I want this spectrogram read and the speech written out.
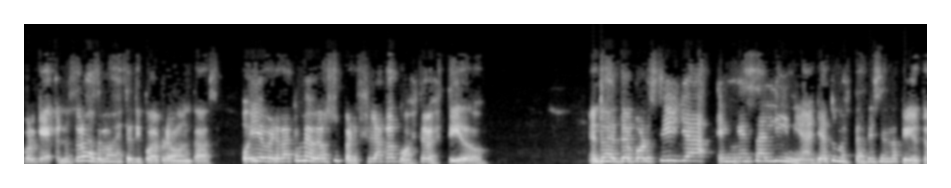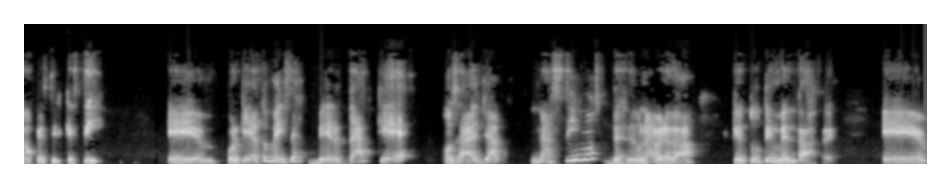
porque nosotros hacemos este tipo de preguntas, oye, ¿verdad que me veo súper flaca con este vestido? Entonces, de por sí ya en esa línea, ya tú me estás diciendo que yo tengo que decir que sí. Eh, porque ya tú me dices, ¿verdad que? O sea, ya nacimos desde una verdad que tú te inventaste. Eh,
